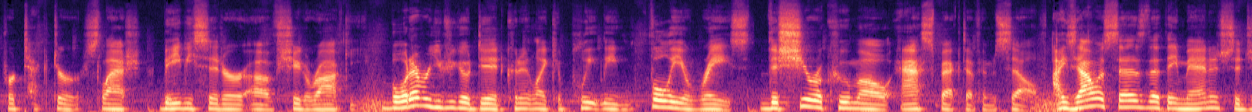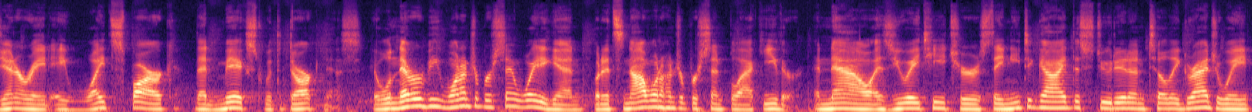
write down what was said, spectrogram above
protector slash babysitter of Shigaraki. But whatever Ujiko did couldn't like completely fully erase the Shirakumo aspect of himself. Aizawa says that they managed to generate a white spark that mixed with darkness. It will never be 100% white again, but it's not 100% black either. And now, as UA teachers, they need to guide the student until they graduate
